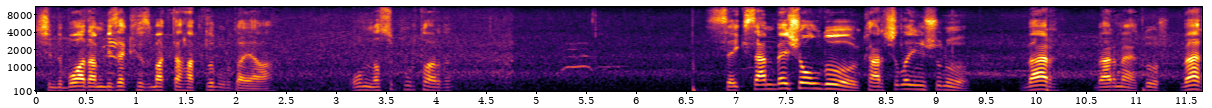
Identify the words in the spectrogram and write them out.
Şimdi bu adam bize kızmakta haklı burada ya. Onu nasıl kurtardı? 85 oldu. Karşılayın şunu. Ver. Verme. Dur. Ver.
